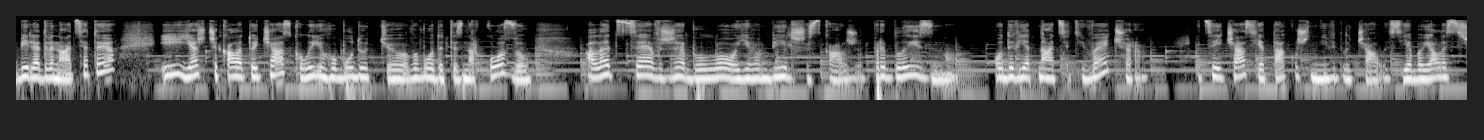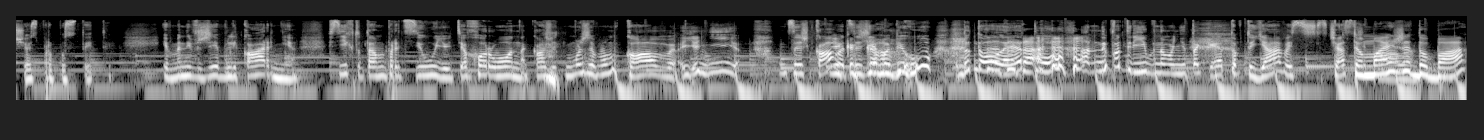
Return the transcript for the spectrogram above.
біля 12-ї. І я ж чекала той час, коли його будуть е, виводити з наркозу. Але це вже було, я вам більше скажу, приблизно о 19 вечора. І цей час я також не відлучалась. Я боялась щось пропустити. І в мене вже в лікарні всі, хто там працюють, охорона, кажуть, може вам кави? А я ні. Ну це ж кава, Яка це ж кава? я побігу до туалету, а не потрібно мені таке. Тобто я весь час То чекала. майже доба.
